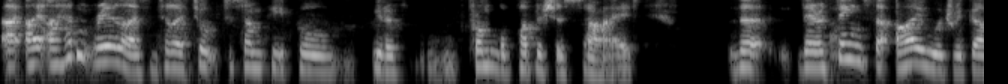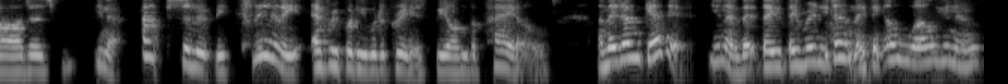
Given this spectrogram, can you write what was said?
I, I hadn't realized until I talked to some people, you know, from the publisher's side, that there are things that I would regard as, you know, absolutely clearly everybody would agree is beyond the pale and they don't get it. You know, they, they, they really don't. They think, oh, well, you know,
